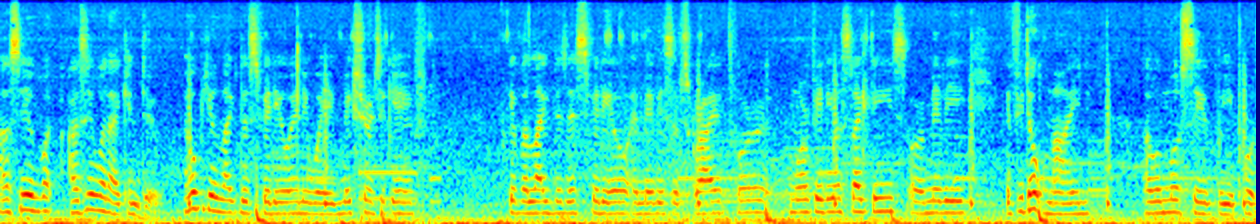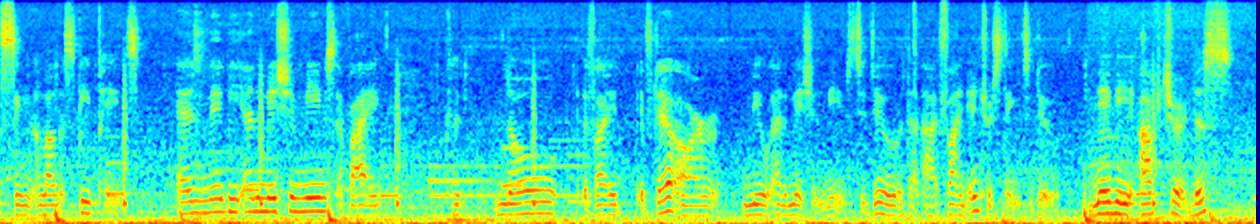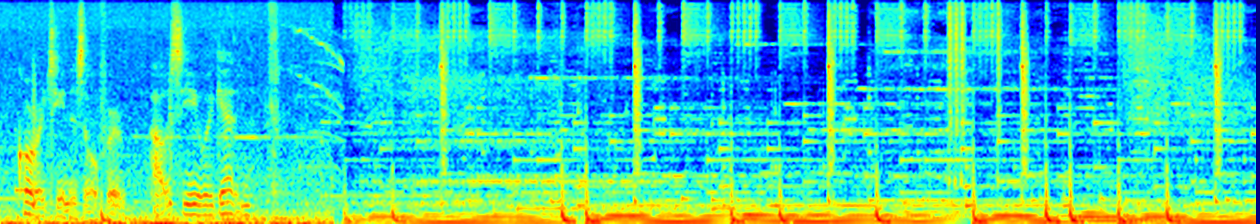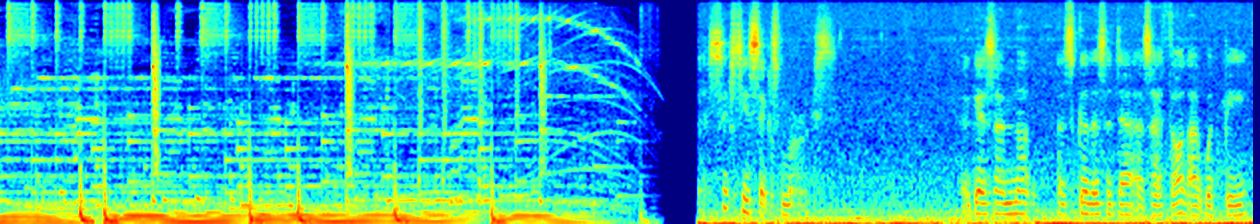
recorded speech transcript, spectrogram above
I'll see what I'll see what I can do. I hope you like this video anyway. Make sure to give give a like to this video and maybe subscribe for more videos like these or maybe if you don't mind I will mostly be posting a lot of speed paints and maybe animation memes if I could know if I if there are new animation memes to do that I find interesting to do. Maybe after this quarantine is over, I'll see you again. 66 marks. I guess I'm not as good as a dad as I thought I would be.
